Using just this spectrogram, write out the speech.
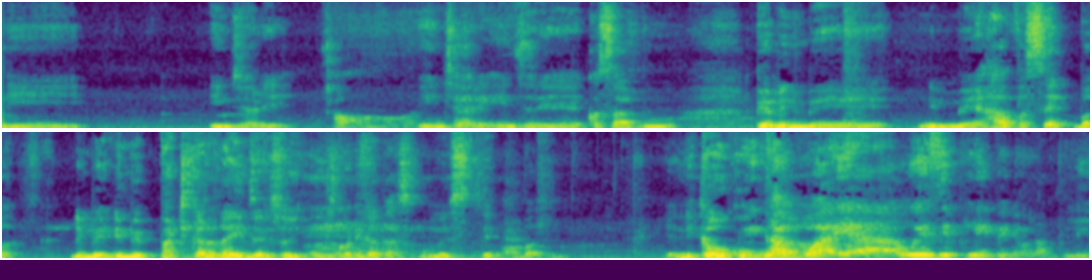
ni injury. Oh injury injury kwa sababu pia mi nime nime have a setback nime nimepatikana na injury so ilikuwa nikaka ume setback nika huko kwa ikakuwa ya uwezi play venye una play.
